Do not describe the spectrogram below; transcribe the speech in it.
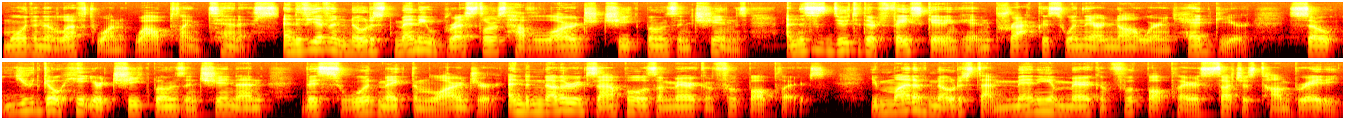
more than the left one while playing tennis. And if you haven't noticed, many wrestlers have large cheekbones and chins, and this is due to their face getting hit in practice when they are not wearing headgear. So you'd go hit your cheekbones and chin and this would make them larger. And another example is American football players. You might have noticed that many American football players such as Tom Brady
